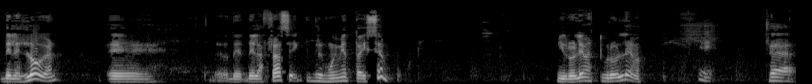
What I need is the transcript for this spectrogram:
del eslogan, eh, de, de la frase del movimiento Aysén. Mi problema es tu problema. Eh, o sea,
